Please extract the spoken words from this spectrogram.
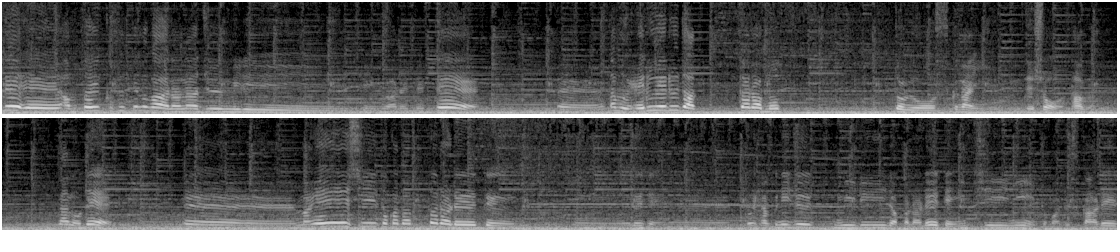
で、えー、アブト X っていうのが70ミリって言われてて、えー、多分 LL だったらもっと少ないんでしょう多分。なので、えーまあ、AAC とかだったら0.0 0 120ミリだから0.12とかですか？0.1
